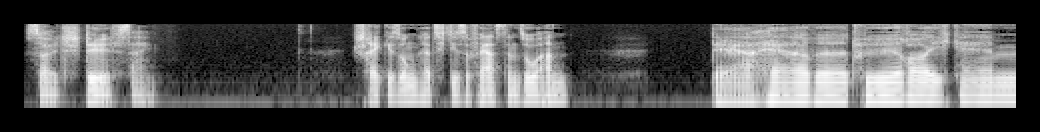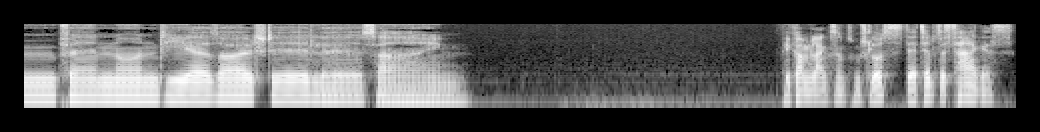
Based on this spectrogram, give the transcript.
sollt still sein. Schräg gesungen hört sich dieser Vers dann so an. Der Herr wird für euch kämpfen und ihr sollt stille sein. Wir kommen langsam zum Schluss. Der Tipp des Tages.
